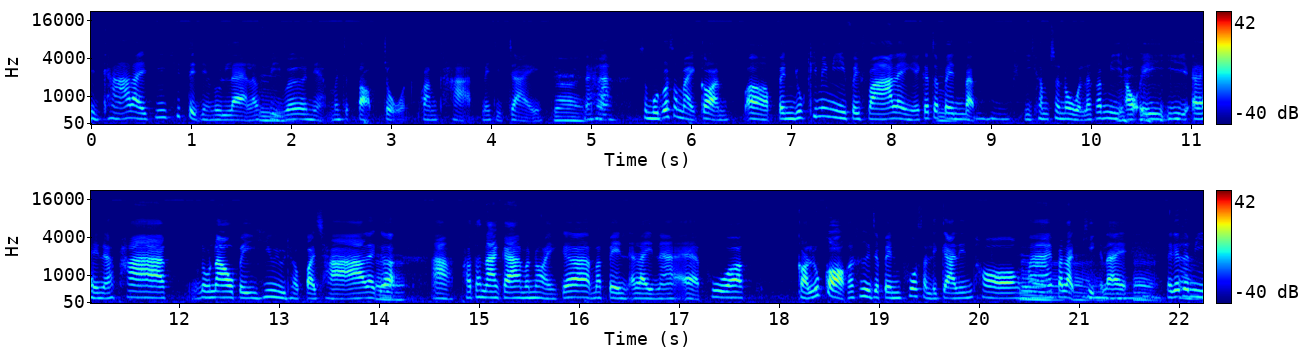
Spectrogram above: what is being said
สินค้าอะไรที่ที่ติดอย่างรุนแรงแล้วอืมฟีเวอร์เนี่ยมันจะตอบโจทย์ความขาดในจิตใจใช่นะคะค่ะสมมติว่าสมัยก่อนเอ่อเป็นยุคที่ไม่มีไฟฟ้าอะไรอย่างเงี้ยก็จะเป็นแบบผีคำชะโนดแล้วก็มีเอาเออะไรนะผ้าเน่าๆไปหิ้วอยู่แถวป่าช้าแล้วก็อ่าอะพัฒนาการมาหน่อยก็มาเป็นอะไรนะแอบพวก ก่อนลูกกอกก็คือจะเป็นพวกสาริกาลิ้นทองอ่าไม้ประหลัดขิกอะไร อ่า แล้วก็จะมี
